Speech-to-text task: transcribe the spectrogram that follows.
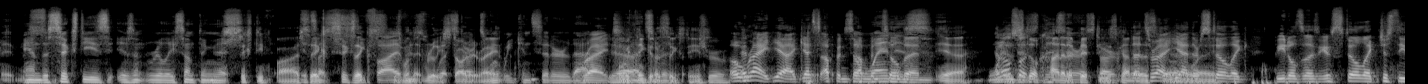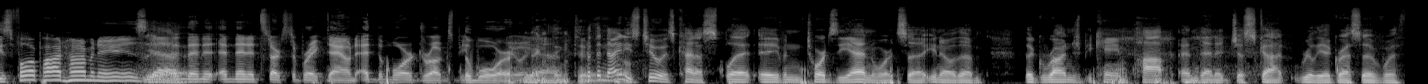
And the '60s isn't really something that 65, it's 6, like 65 is when it really what started, right? What we consider that, Right. So we that think of the 60s. True. Oh, right. Yeah, I guess up, and, So up when until is- then. Yeah. When it was does still kind of the 50s. start? Kind of That's right. Yeah, there's way. still like Beatles. Like, there's still like just these four part harmonies. Yeah. and then it, and then it starts to break down. And the more drugs, the war. are doing. Yeah. too. But the you know. '90s too is kind of split, even towards the end, where it's uh, you know the the grunge became pop, and then it just got really aggressive with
